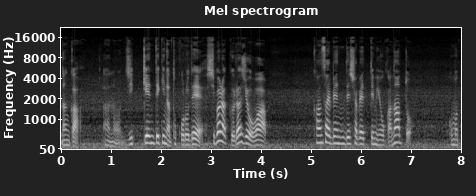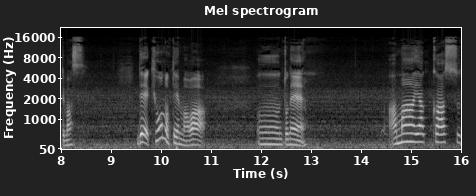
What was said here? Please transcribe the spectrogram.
なんかあの実験的なところでしばらくラジオは関西弁で喋ってみようかなと思ってます。で今日のテーマはうーんとね甘やかすっ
